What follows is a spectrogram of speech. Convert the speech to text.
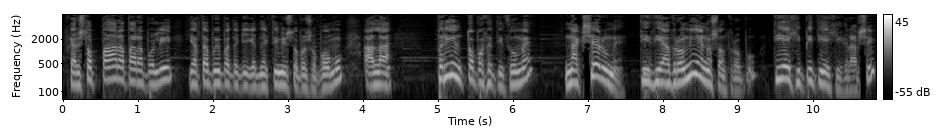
ευχαριστώ πάρα πάρα πολύ για αυτά που είπατε και για την εκτίμηση στο πρόσωπό μου, αλλά πριν τοποθετηθούμε να ξέρουμε τη διαδρομή ενός ανθρώπου, τι έχει πει, τι έχει γράψει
